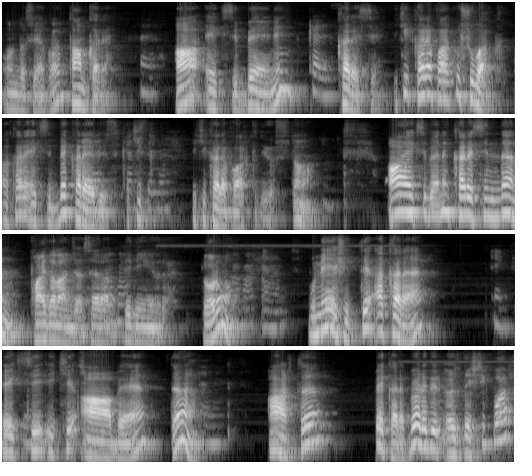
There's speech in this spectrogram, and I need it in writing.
Onu da şey yapalım. Tam kare. Evet. A eksi B'nin Karesi. karesi. İki kare farkı şu bak. A kare eksi B kareye Evet, biz. İki, iki kare farkı diyoruz. Tamam. A eksi B'nin karesinden faydalanacağız herhalde Hı hı. dediğin göre. Doğru mu? Hı hı, evet. Bu ne eşitti? A kare eksi 2AB değil mi? Evet. Artı B kare. Böyle bir özdeşlik var.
